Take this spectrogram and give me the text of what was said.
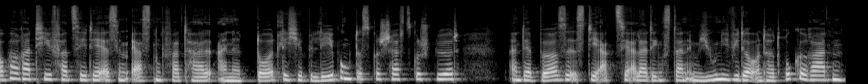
Operativ hat CTS im ersten Quartal eine deutliche Belebung des Geschäfts gespürt. An der Börse ist die Aktie allerdings dann im Juni wieder unter Druck geraten.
